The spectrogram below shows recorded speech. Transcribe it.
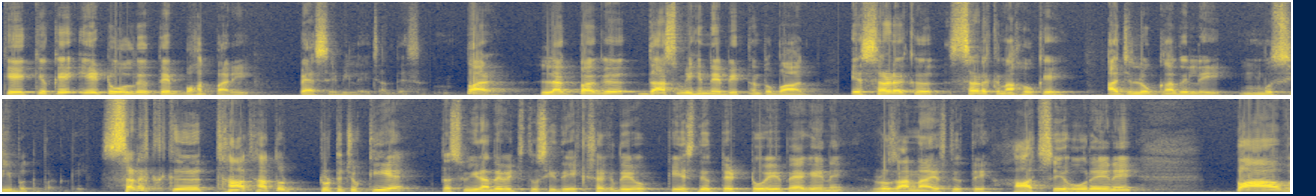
ਕਿ ਕਿਉਂਕਿ ਇਹ ਟੋਲ ਦੇ ਉੱਤੇ ਬਹੁਤ ਭਾਰੀ ਪੈਸੇ ਵੀ ਲਏ ਜਾਂਦੇ ਸਨ। ਪਰ ਲਗਭਗ 10 ਮਹੀਨੇ ਬੀਤਣ ਤੋਂ ਬਾਅਦ ਇਹ ਸੜਕ ਸੜਕ ਨਾ ਹੋ ਕੇ ਅੱਜ ਲੋਕਾਂ ਦੇ ਲਈ ਮੁਸੀਬਤ ਬਣ ਗਈ। ਸੜਕ ਥਾਂ ਥਾਂ ਤੋਂ ਟੁੱਟ ਚੁੱਕੀ ਹੈ। ਤਸਵੀਰਾਂ ਦੇ ਵਿੱਚ ਤੁਸੀਂ ਦੇਖ ਸਕਦੇ ਹੋ ਕਿ ਇਸ ਦੇ ਉੱਤੇ ਟੋਏ ਪੈ ਗਏ ਨੇ। ਰੋਜ਼ਾਨਾ ਇਸ ਦੇ ਉੱਤੇ ਹਾਦਸੇ ਹੋ ਰਹੇ ਨੇ। ਭਾਵ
